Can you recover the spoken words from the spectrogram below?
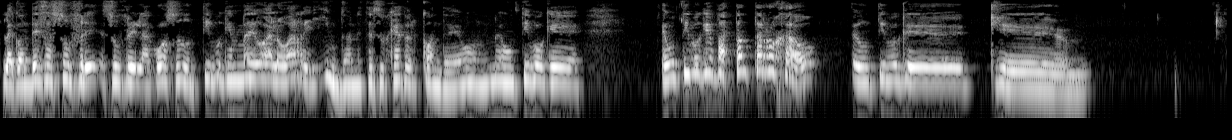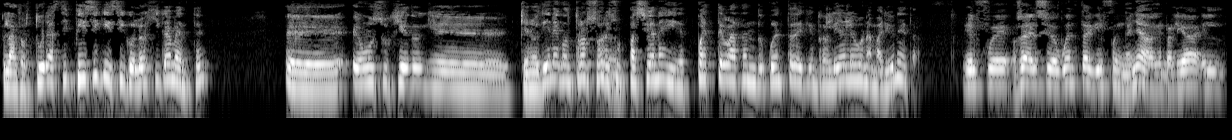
la condesa sufre sufre el acoso de un tipo que es medio a lo barri lindo en este sujeto el conde. Es un, es un tipo que es un tipo que es bastante arrojado es un tipo que que la tortura física y psicológicamente eh, es un sujeto que, que no tiene control sobre sus pasiones y después te vas dando cuenta de que en realidad él es una marioneta Él fue, o sea, él se dio cuenta de que él fue engañado, que en realidad él,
